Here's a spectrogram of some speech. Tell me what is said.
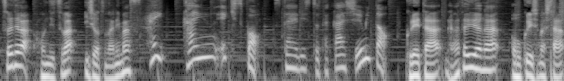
それでは本日は以上となります。はい開運エキスポスタイリスト高橋由美とクレーター永田優也がお送りしました。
